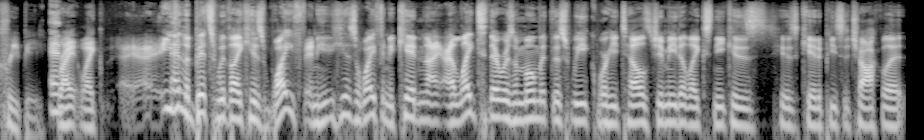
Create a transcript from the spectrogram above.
creepy, And- right? Like uh, even the bits with like his wife, and he, he has a wife and a kid. And I, I liked there was a moment this week where he tells Jimmy to like sneak his his kid a piece of chocolate,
